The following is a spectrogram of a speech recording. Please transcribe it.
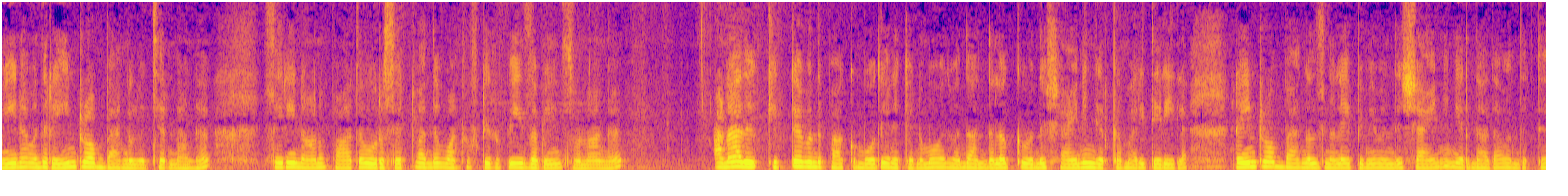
மெயினாக வந்து ரெயின் ட்ராப் பேங்கிள் வச்சுருந்தாங்க. சரி நானும் பார்த்தேன். ஒரு செட் வந்து ஒன் ஃபிஃப்டி ருபீஸ் அப்படின்னு சொன்னாங்க. ஆனால் அது கிட்ட வந்து பார்க்கும்போது எனக்கு என்னமோ அது வந்து அந்தளவுக்கு வந்து ஷைனிங் இருக்க மாதிரி தெரியல. ரெயின் ட்ராப் பேங்கிள்ஸ்னால எப்பயுமே வந்து ஷைனிங் இருந்தால் தான் வந்துட்டு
